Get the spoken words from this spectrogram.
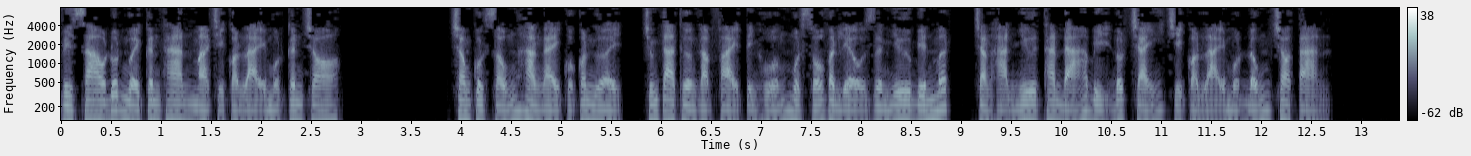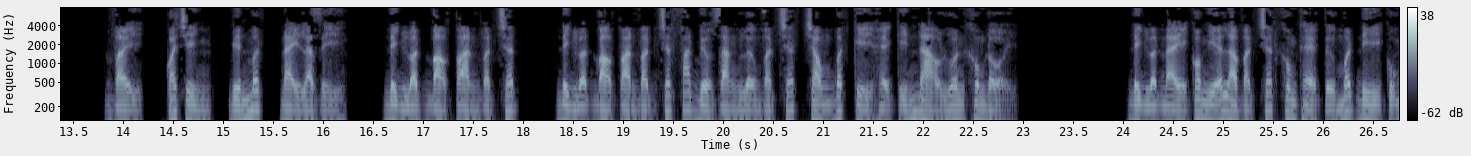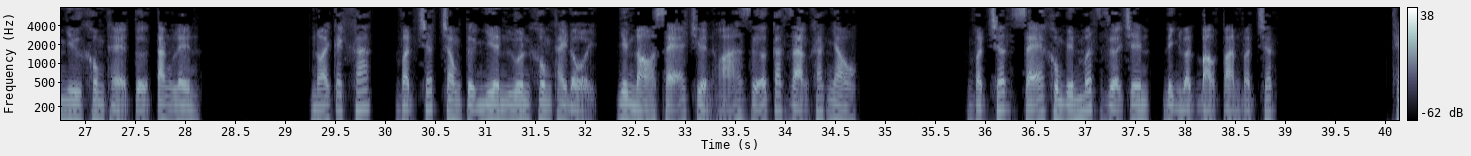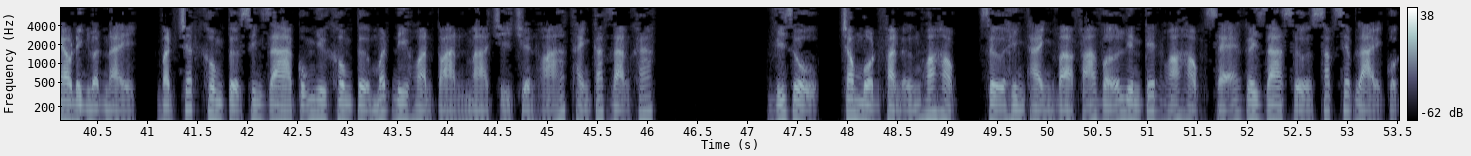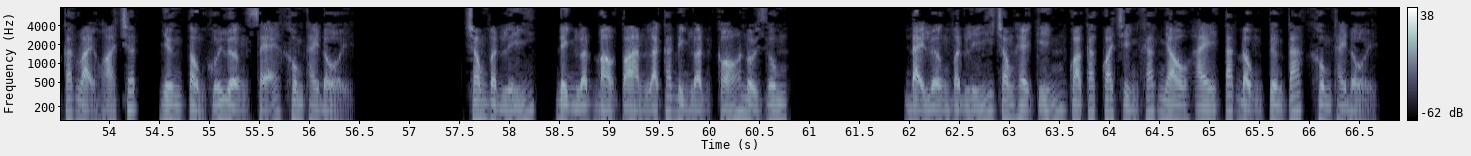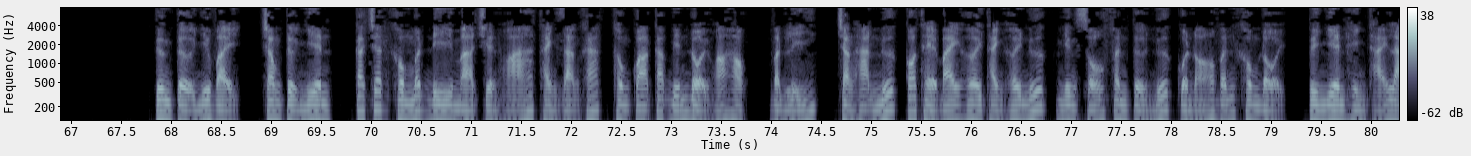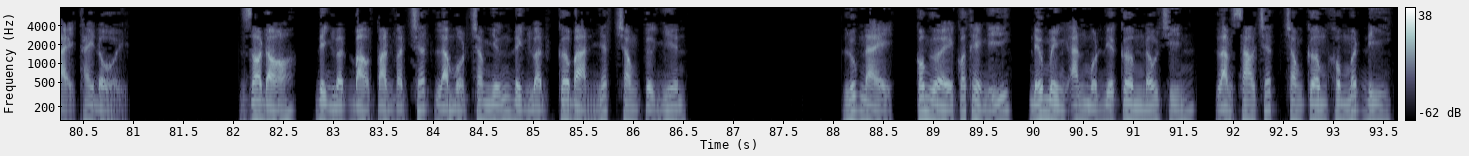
Vì sao đốt 10 cân than mà chỉ còn lại một cân cho? Trong cuộc sống hàng ngày của con người, chúng ta thường gặp phải tình huống một số vật liệu dường như biến mất, chẳng hạn như than đá bị đốt cháy chỉ còn lại một đống cho tàn. Vậy, quá trình biến mất này là gì? Định luật bảo toàn vật chất. Định luật bảo toàn vật chất phát biểu rằng lượng vật chất trong bất kỳ hệ kín nào luôn không đổi. Định luật này có nghĩa là vật chất không thể tự mất đi cũng như không thể tự tăng lên. Nói cách khác, vật chất trong tự nhiên luôn không thay đổi, nhưng nó sẽ chuyển hóa giữa các dạng khác nhau. Vật chất sẽ không biến mất dựa trên định luật bảo toàn vật chất. Theo định luật này, vật chất không tự sinh ra cũng như không tự mất đi hoàn toàn mà chỉ chuyển hóa thành các dạng khác. Ví dụ, trong một phản ứng hóa học, sự hình thành và phá vỡ liên kết hóa học sẽ gây ra sự sắp xếp lại của các loại hóa chất, nhưng tổng khối lượng sẽ không thay đổi. Trong vật lý, định luật bảo toàn là các định luật có nội dung. Đại lượng vật lý trong hệ kín qua các quá trình khác nhau hay tác động tương tác không thay đổi. Tương tự như vậy, trong tự nhiên, các chất không mất đi mà chuyển hóa thành dạng khác thông qua các biến đổi hóa học, vật lý, chẳng hạn nước có thể bay hơi thành hơi nước nhưng số phân tử nước của nó vẫn không đổi, tuy nhiên hình thái lại thay đổi. Do đó, định luật bảo toàn vật chất là một trong những định luật cơ bản nhất trong tự nhiên. Lúc này, có người có thể nghĩ, nếu mình ăn một đĩa cơm nấu chín, làm sao chất trong cơm không mất đi?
